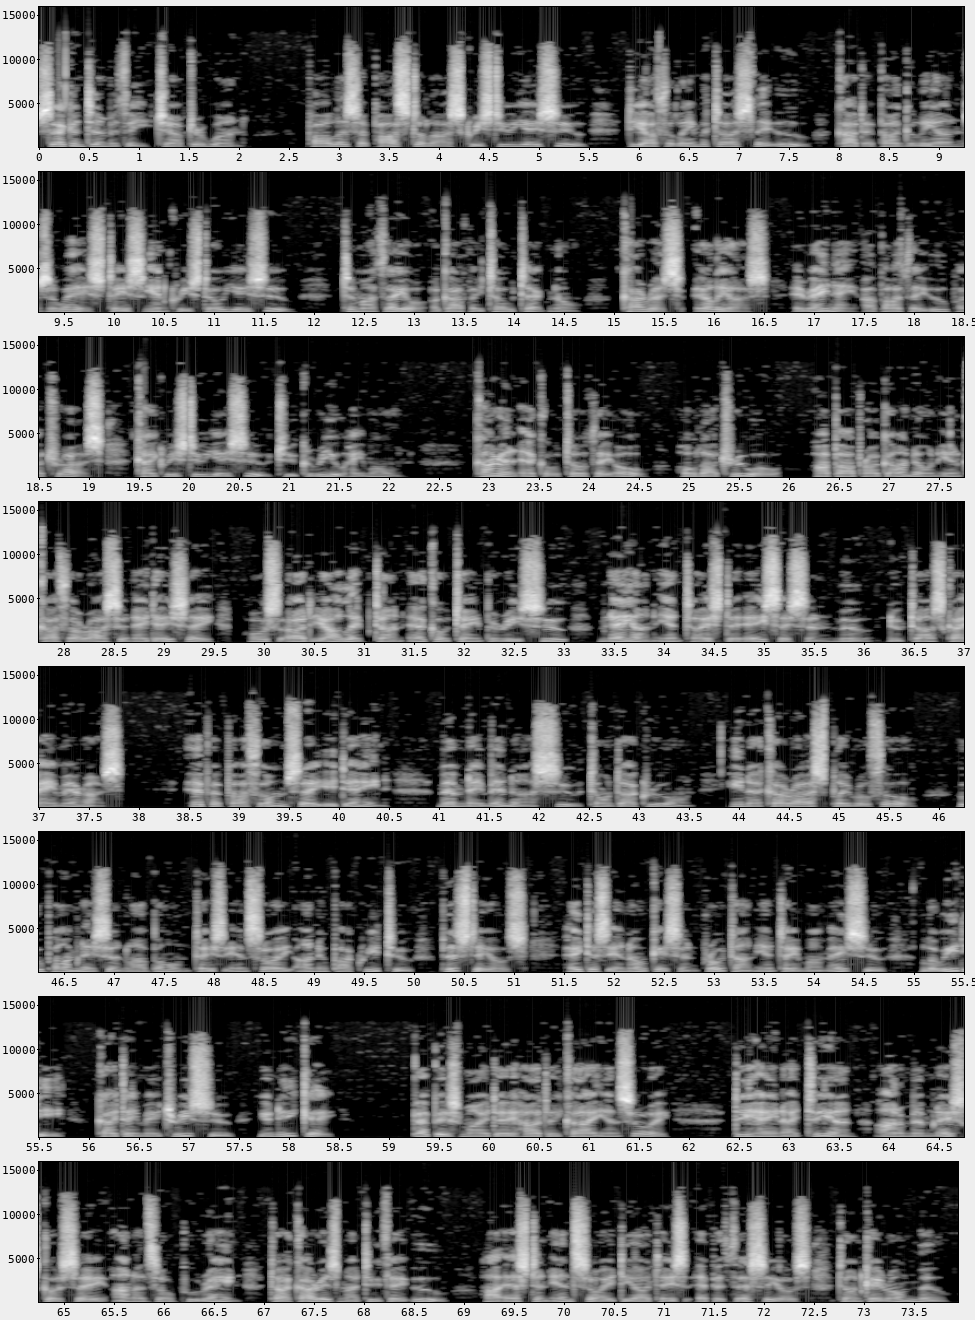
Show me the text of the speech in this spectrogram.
2 Timothy chapter 1 Paulus apostolos Christou Iesu diathelematos theou kat epangelion zoes tes in Christo Iesu Timotheo agape to techno charis Elias Irene apatheu patras kai Christou Iesu tu kuriou hemon Karen echo to theo holatruo apapraganon in katharasune Os adialeptan ekotein perisu mnean entais de esesen mu nuktas kai hemeras. Epipathon se idein, memne menas su ton dakruon, hina karas plerotho, upamnesen labon tes ensoi anupakritu pisteos, hetus inokesen proton inte mamesu loidi, kai te metrisu unike, pepis mai de hate kai insoi, dihain aitian anamemnesko se anadzo purein ta charisma tuthe u, ha estin insoi diates epithesios ton keron mu,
